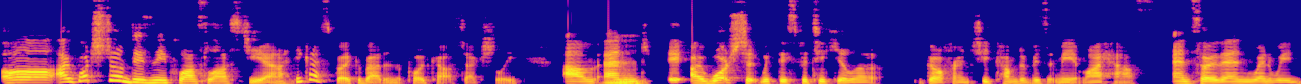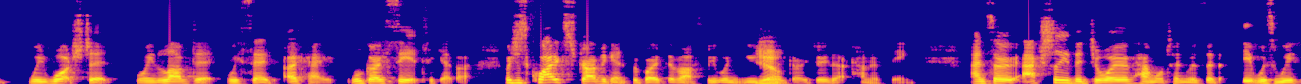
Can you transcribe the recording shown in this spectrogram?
Uh, I watched it on Disney Plus last year, and I think I spoke about it in the podcast actually. Um, and mm. it, I watched it with this particular girlfriend, she'd come to visit me at my house. And so then when we, we watched it, we loved it, we said, okay, we'll go see it together, which is quite extravagant for both of us. We wouldn't usually yeah. go do that kind of thing. And so actually the joy of Hamilton was that it was with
